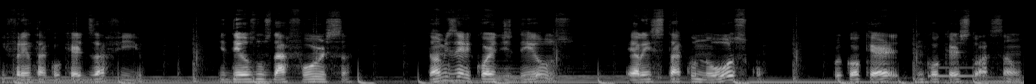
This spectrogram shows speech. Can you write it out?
enfrentar qualquer desafio. E Deus nos dá força. Então a misericórdia de Deus, ela está conosco por qualquer em qualquer situação.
